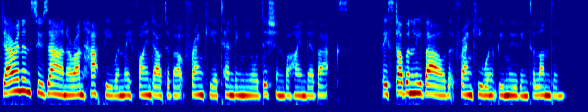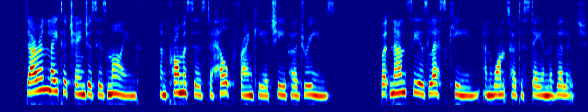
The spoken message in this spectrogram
Darren and Suzanne are unhappy when they find out about Frankie attending the audition behind their backs. They stubbornly vow that Frankie won't be moving to London. Darren later changes his mind and promises to help Frankie achieve her dreams. But Nancy is less keen and wants her to stay in the village.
